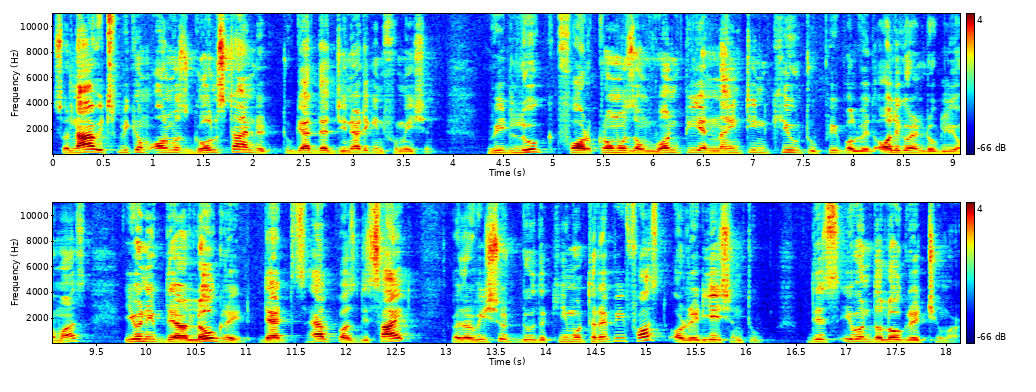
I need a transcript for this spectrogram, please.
So, now it's become almost gold standard to get that genetic information we look for chromosome 1p and 19q to people with oligodendrogliomas even if they are low grade that help us decide whether we should do the chemotherapy first or radiation to this even the low grade tumor.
